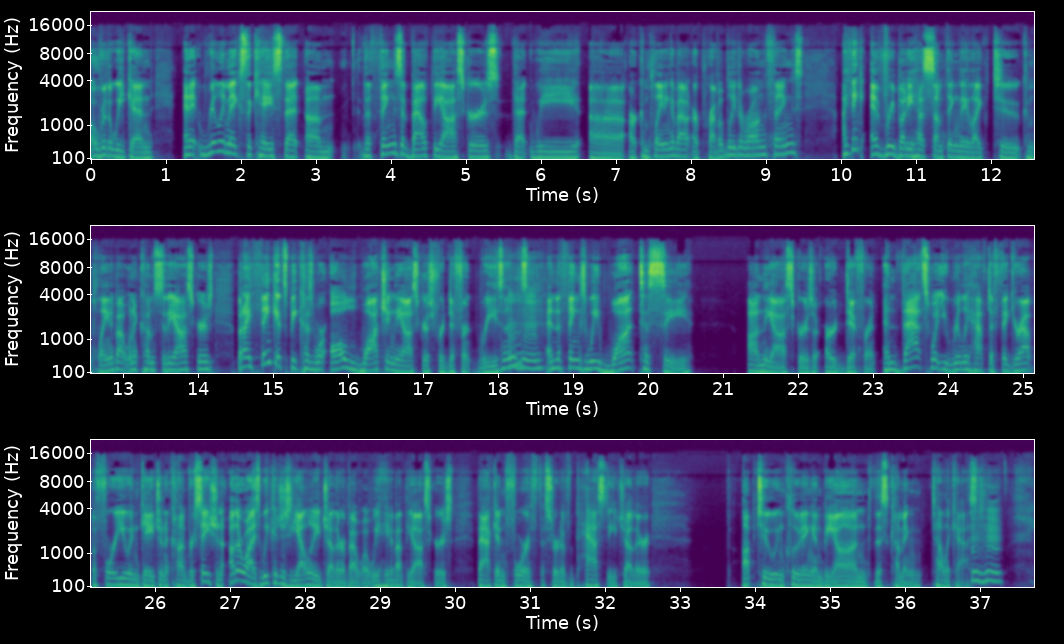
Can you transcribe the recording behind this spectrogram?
over the weekend, and it really makes the case that um, the things about the Oscars that we uh, are complaining about are probably the wrong things. I think everybody has something they like to complain about when it comes to the Oscars, but I think it's because we're all watching the Oscars for different reasons, and the things we want to see on the Oscars are, different. And that's what you really have to figure out before you engage in a conversation. Otherwise, we could just yell at each other about what we hate about the Oscars back and forth, sort of past each other, up to, including, and beyond this coming telecast.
